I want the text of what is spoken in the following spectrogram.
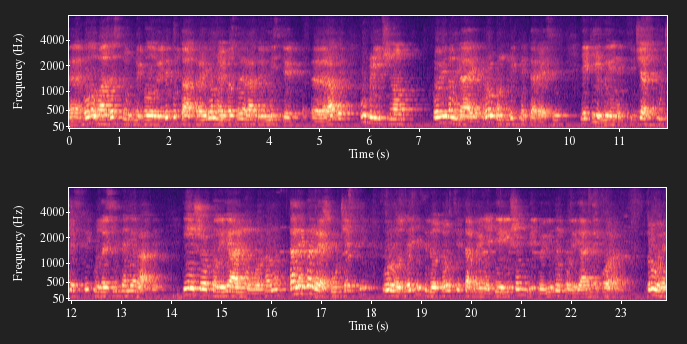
е, голова, заступник голови, депутат районної обласної ради в місті е, ради публічно повідомляє про конфлікт інтересів, який виник під час участі у засіданні ради іншого колегіального органу та не бере участі у розгляді, підготовці та прийнятті рішень відповідним колегіальним органам. Друге.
